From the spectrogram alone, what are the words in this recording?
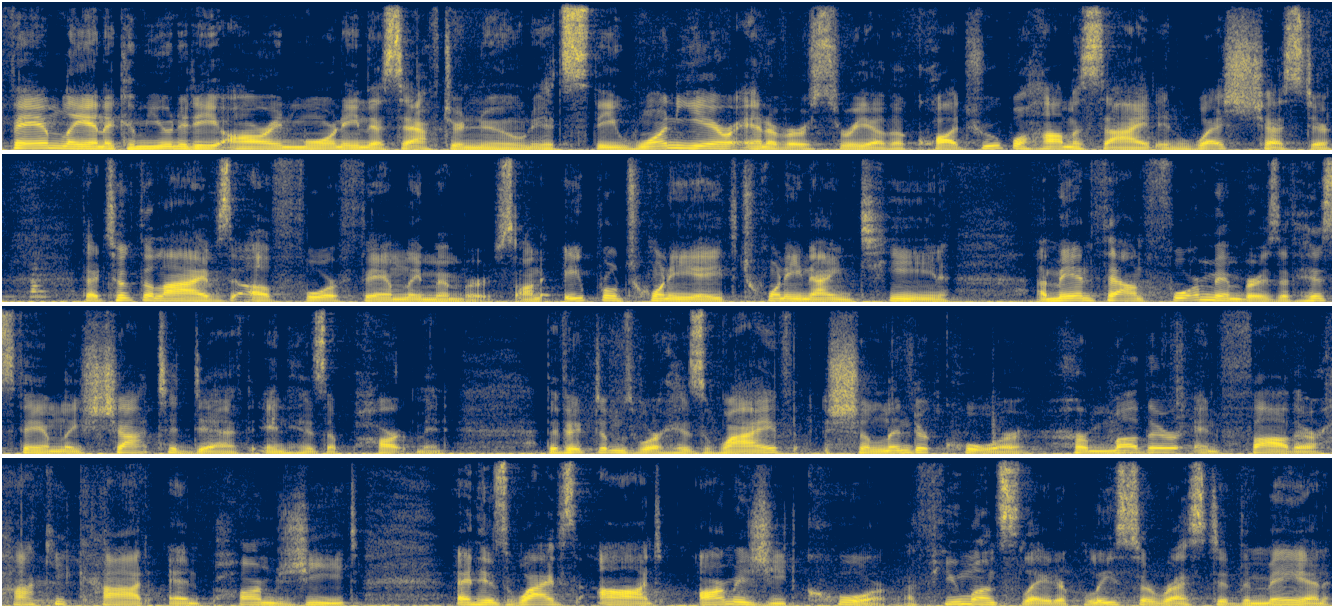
Family and a community are in mourning this afternoon. It's the one year anniversary of a quadruple homicide in West Chester that took the lives of four family members. On April 28, 2019, a man found four members of his family shot to death in his apartment. The victims were his wife, Shalinder Kaur, her mother and father, Hakikat and Parmjit, and his wife's aunt, Amarjit Kaur. A few months later, police arrested the man,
